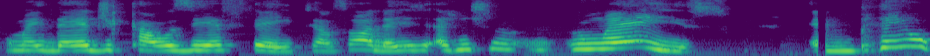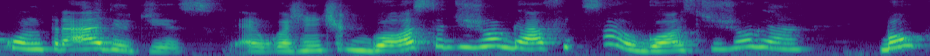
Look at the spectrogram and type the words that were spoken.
Uma ideia de causa e efeito. Elas olha, a gente não é isso. É bem ao contrário disso. É, a gente gosta de jogar futsal, eu gosto de jogar. Bom,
